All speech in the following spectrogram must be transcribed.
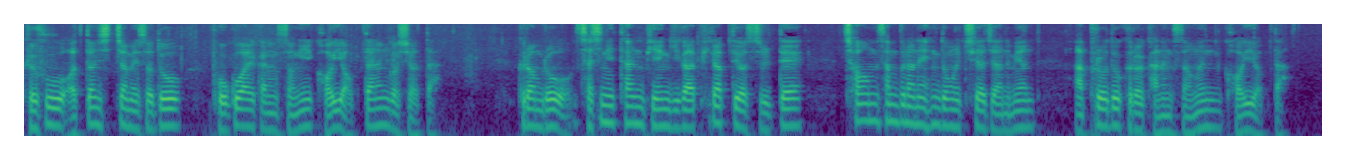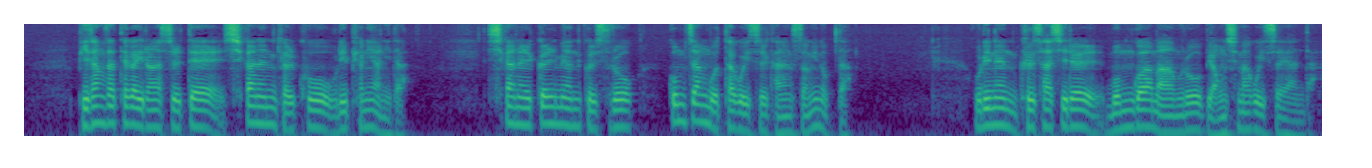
그 후 어떤 시점에서도 보고할 가능성이 거의 없다는 것이었다. 그러므로 자신이 탄 비행기가 피랍되었을 때 처음 3분 안에 행동을 취하지 않으면 앞으로도 그럴 가능성은 거의 없다. 비상사태가 일어났을 때 시간은 결코 우리 편이 아니다. 시간을 끌면 끌수록 꼼짝 못하고 있을 가능성이 높다. 우리는 그 사실을 몸과 마음으로 명심하고 있어야 한다.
